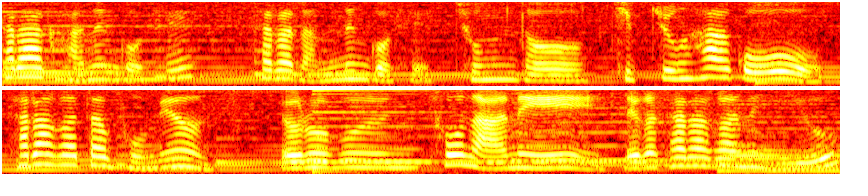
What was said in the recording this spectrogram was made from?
살아가는 것에 살아남는 것에 좀 더 집중하고 살아가다 보면 여러분 손 안에 내가 살아가는 이유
